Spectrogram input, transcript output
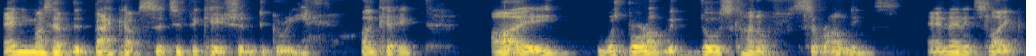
And you must have the backup certification degree. okay. I was brought up with those kind of surroundings. And then it's like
